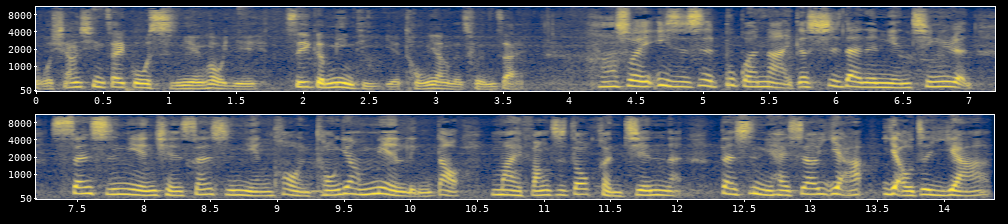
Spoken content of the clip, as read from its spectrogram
我相信再过十年后也这个命题也同样的存在。啊，所以意思是，不管哪一个世代的年轻人，三十年前、三十年后，你同样面临到买房子都很艰难，但是你还是要牙咬着牙。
